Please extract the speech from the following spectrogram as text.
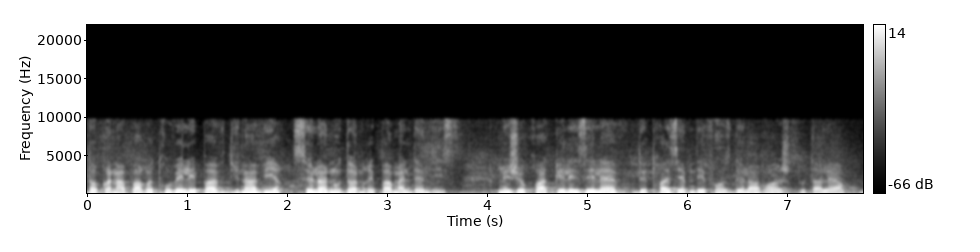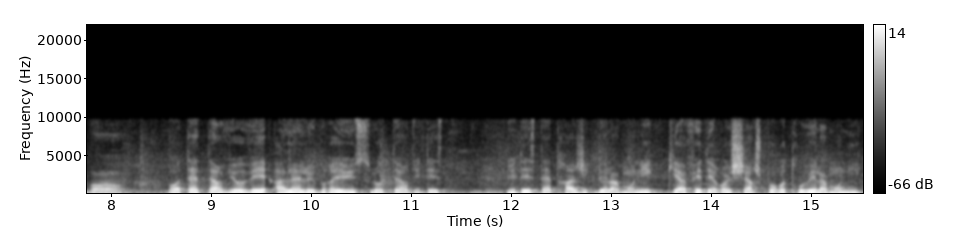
Tant qu'on n'a pas retrouvé l'épave du navire, cela nous donnerait pas mal d'indices. Mais je crois que les élèves de 3e défense de la Roche, tout à l'heure, vont, vont interviewer Alain Lebreus, l'auteur du, des- du destin tragique de la Monique, qui a fait des recherches pour retrouver la Monique.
